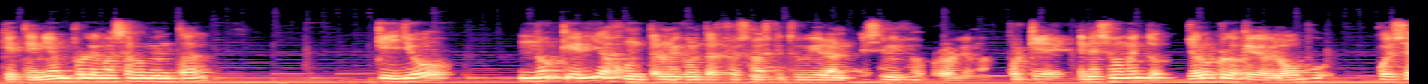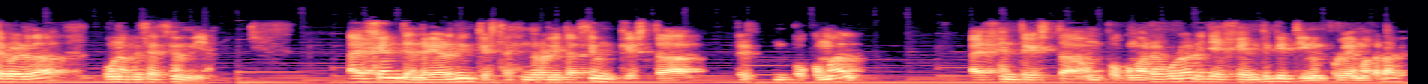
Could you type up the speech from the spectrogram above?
que tenía un problema de salud mental, que yo no quería juntarme con otras personas que tuvieran ese mismo problema. Porque en ese momento, yo lo, lo que veo, luego puede ser verdad o una apreciación mía. Hay gente en Reardit que está haciendo rehabilitación que está un poco mal, hay gente que está un poco más regular y hay gente que tiene un problema grave.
